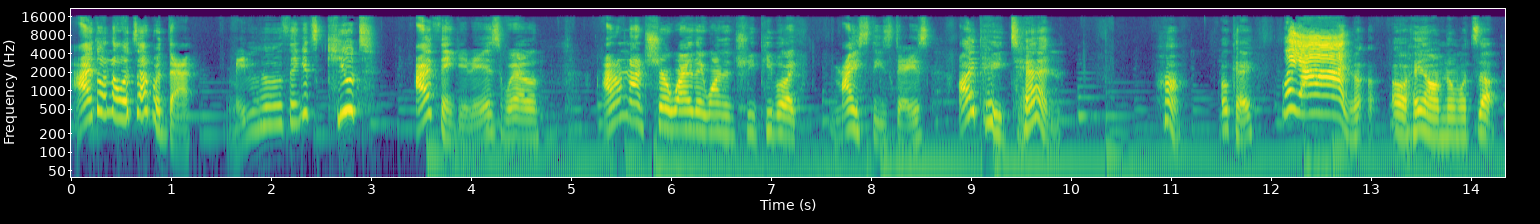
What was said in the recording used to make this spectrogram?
I don't know what's up with that. Maybe people think it's cute. I think it is. Well, I'm not sure why they want to treat people like mice these days. I paid 10. Huh, okay. Leon! Uh, oh, hey, Omnum, what's up?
